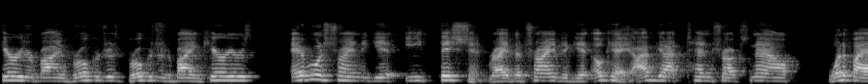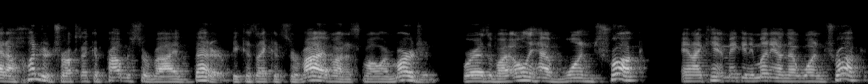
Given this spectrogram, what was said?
carriers are buying brokerages, brokerages are buying carriers. Everyone's trying to get efficient, right? They're trying to get, okay, I've got 10 trucks now. What if I had 100 trucks? I could probably survive better because I could survive on a smaller margin. Whereas if I only have one truck and I can't make any money on that one truck,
